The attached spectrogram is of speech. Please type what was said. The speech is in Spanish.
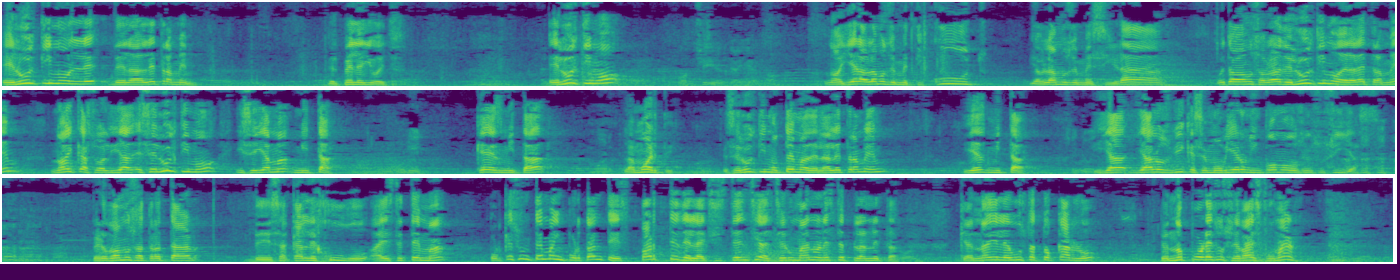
El último de la letra Mem, del Pele Yoetz. El último. No, ayer hablamos de Metikut y hablamos de Mesirá. Ahorita vamos a hablar del último de la letra Mem. No hay casualidad, es el último y se llama Mitá. ¿Qué es Mitá? La muerte. Es el último tema de la letra Mem y es Mitá. Y ya, ya los vi que se movieron incómodos en sus sillas pero vamos a tratar de sacarle jugo a este tema, porque es un tema importante, es parte de la existencia del ser humano en este planeta, que a nadie le gusta tocarlo, pero no por eso se va a esfumar.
